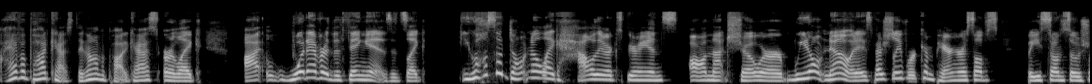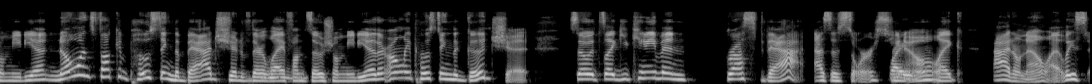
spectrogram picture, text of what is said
I have a podcast. They don't have a podcast or like, I, whatever the thing is, it's like, you also don't know like how their experience on that show or we don't know. And especially if we're comparing ourselves based on social media, no one's fucking posting the bad shit of their life on social media. They're only posting the good shit. So it's like, you can't even trust that as a source, you know? Like, I don't know. At least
